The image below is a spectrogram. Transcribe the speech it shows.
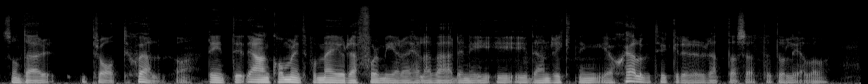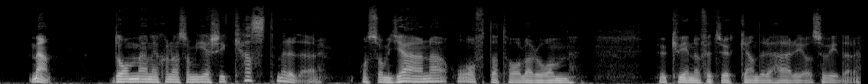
sånt där prat själv. Va? Det, är inte, det ankommer inte på mig att reformera hela världen i, i, i den riktning jag själv tycker är det rätta sättet att leva. Va? Men de människorna som ger sig i kast med det där och som gärna och ofta talar om hur kvinnoförtryckande det här är och så vidare.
